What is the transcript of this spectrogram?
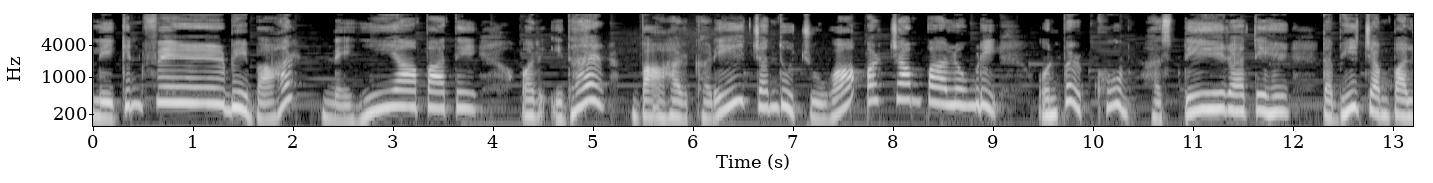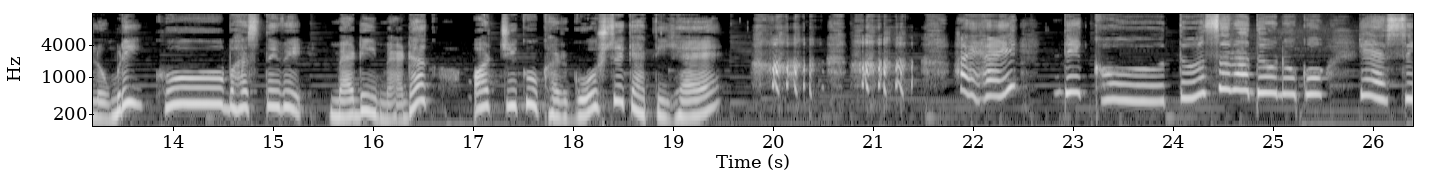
लेकिन फिर भी बाहर नहीं आ पाते और इधर बाहर खड़े चंदू चूहा और चंपा लोमड़ी उन पर खूब हँसते रहते हैं। तभी चंपा लोमड़ी खूब हँसते हुए मैडी मैडक और चीकू खरगोश से कहती है, हाय हाय, देखो तो जरा दोनों को कैसे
